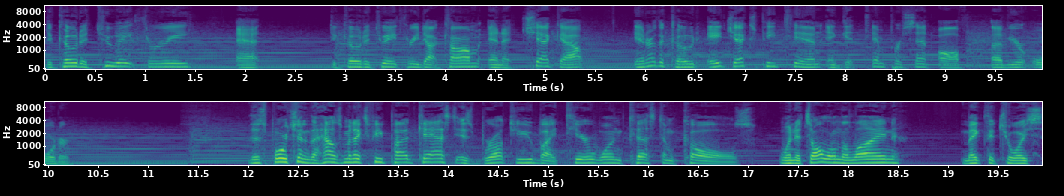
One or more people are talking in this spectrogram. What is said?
Dakota 283 at dakota283.com and at checkout, enter the code HXP10 and get 10% off of your order. This portion of the Houndsman XP podcast is brought to you by Tier 1 Custom Calls. When it's all on the line, make the choice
